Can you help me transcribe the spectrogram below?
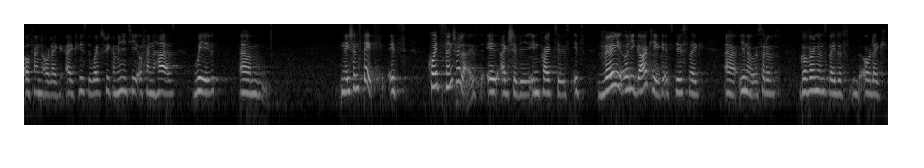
often, or like at least the Web3 community often has with um, nation states. It's quite centralized, it, actually, in practice. It's very oligarchic. It's this like, uh, you know, sort of governance by the, or like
